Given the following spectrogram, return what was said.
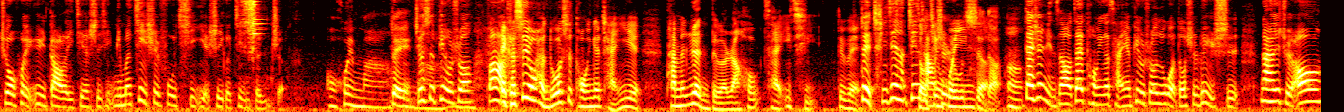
就会遇到了一件事情，你们既是夫妻，也是一个竞争者。哦，会吗？对，就是譬如说，方老师，可是有很多是同一个产业，他们认得，然后才一起，对不对？对，其实经常是如此的。嗯，但是你知道，在同一个产业，譬如说，如果都是律师，那他就觉得哦。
